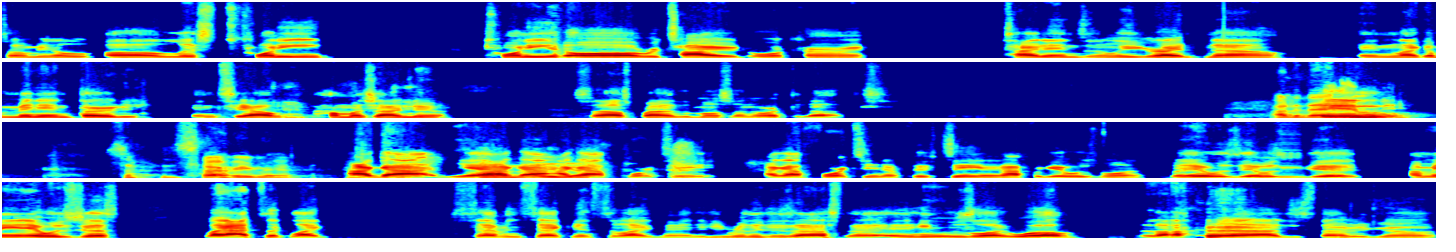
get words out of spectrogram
told me to uh list 20 20 uh retired or current tight ends in the league right now in like a minute and 30 and see how, how much i knew so that was probably the most unorthodox How did that And- go? Sorry, sorry, man. I got yeah, Oh, I got I go. got 14. I got 14 or 15. I forget which one. But it was it was good. I mean, it was just like I took like seven seconds to like, man, did he really just asked that? And he was like, Well, and I, I just started going.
